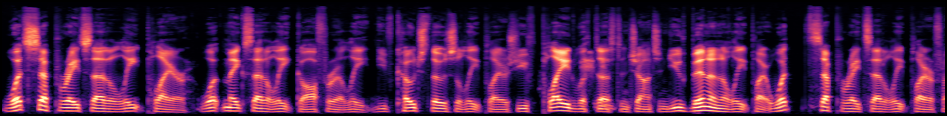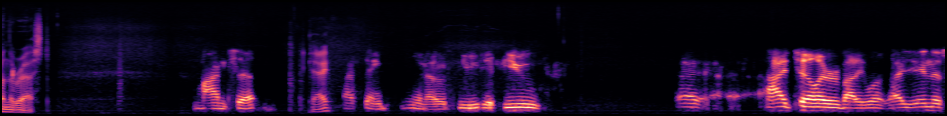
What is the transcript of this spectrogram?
what separates that elite player? What makes that elite golfer elite? You've coached those elite players. You've played with Dustin Johnson. You've been an elite player. What separates that elite player from the rest? Mindset. Okay. I think you know if you if you. Uh, I tell everybody, look, I, in this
